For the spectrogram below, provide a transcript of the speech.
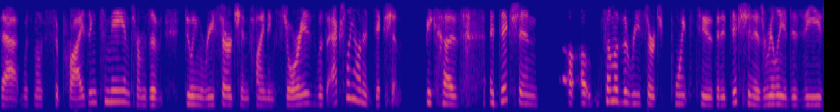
that was most surprising to me in terms of doing research and finding stories was actually on addiction. Because addiction uh, uh, some of the research points to that addiction is really a disease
